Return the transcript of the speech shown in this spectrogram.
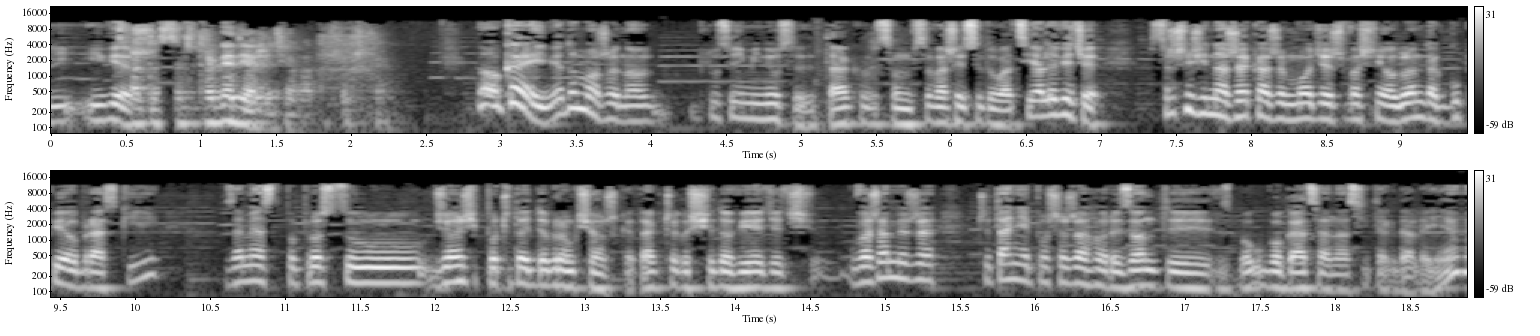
I, i wiesz, to jest też tragedia życiowa troszeczkę. no okej, wiadomo, że no, plusy i minusy, tak, są w waszej sytuacji, ale wiecie, strasznie się narzeka, że młodzież właśnie ogląda głupie obrazki, zamiast po prostu wziąć i poczytać dobrą książkę, tak, czegoś się dowiedzieć. Uważamy, że czytanie poszerza horyzonty, ubogaca nas i tak dalej, nie?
